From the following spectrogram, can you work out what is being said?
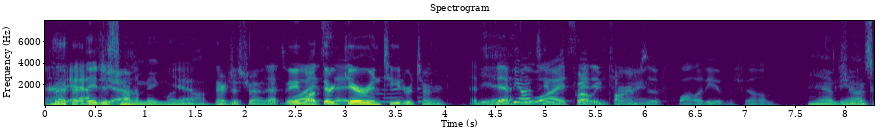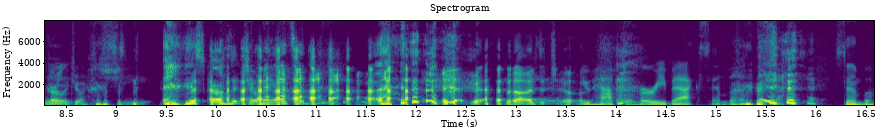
Yeah. they just Yeah. trying to make money Yeah. off. They're of just it. trying. To, That's they why I want their said- guaranteed return. That's Yeah. definitely Beyonce why I was said probably in terms of quality of the film. Yeah, She Beyonce. was Scarlett She, Scarlett Johansson. no, it's a joke. You have to hurry back, Simba. Simba.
